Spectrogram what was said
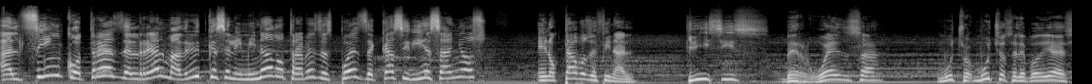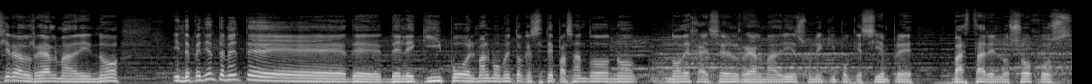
Al 5-3 del Real Madrid, que es eliminado otra vez después de casi 10 años en octavos de final. Crisis, vergüenza, mucho, mucho se le podría decir al Real Madrid, ¿no? Independientemente de- de- del equipo, el mal momento que se esté pasando, no, no deja de ser el Real Madrid. Es un equipo que siempre va a estar en los ojos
